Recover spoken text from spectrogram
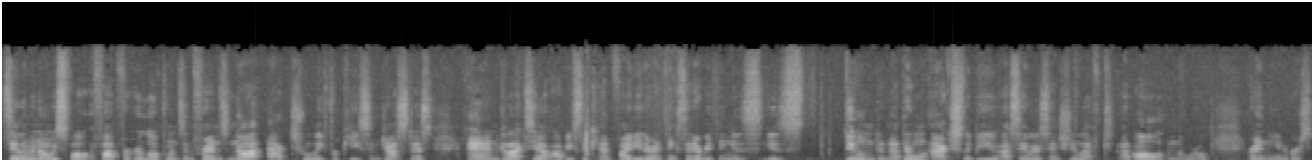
Sailor Moon always fought, fought, for her loved ones and friends, not actually for peace and justice. And Galaxia obviously can't fight either and thinks that everything is, is doomed and that there won't actually be a Sailor Senshi left at all in the world or in the universe.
